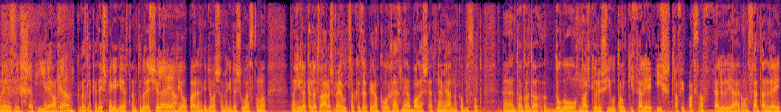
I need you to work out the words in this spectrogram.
legfrissebb hírekkel. A közlekedést még ígértem, tudod, és jött, Ja, ja, ja, jött jó pár, ezeket gyorsan még ide súvasztom a, a hírek előtt. Városmajor utca közepén a kórháznál baleset, nem járnak a buszok, eh, dagad a dugó, Nagykörösi úton kifelé is trafipax a felüljáron. Szentendrei,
